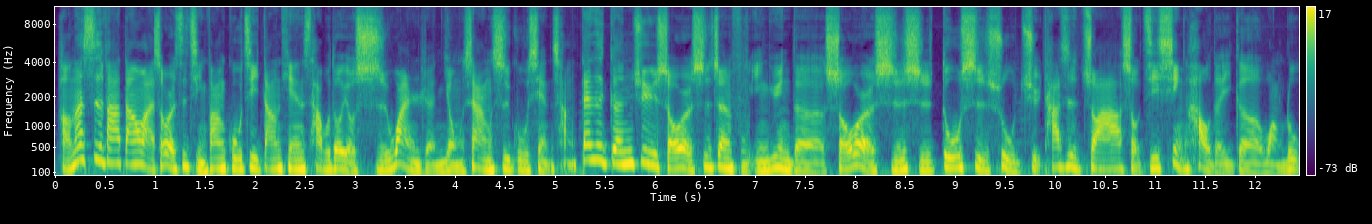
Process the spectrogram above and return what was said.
好，那事发当晚，首尔市警方估计当天差不多有十万人涌向事故现场。但是根据首尔市政府营运的首尔实时都市数据，它是抓手机信号的一个网络。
